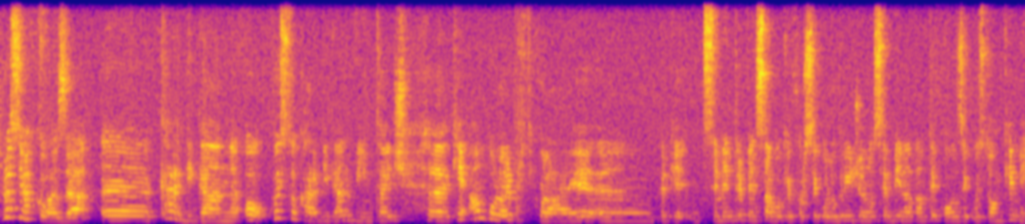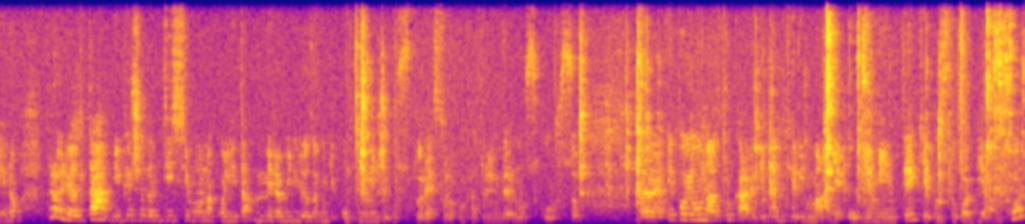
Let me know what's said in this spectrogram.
Prossima cosa, eh, cardigan, ho oh, questo cardigan vintage eh, che ha un colore particolare eh, perché se mentre pensavo che forse quello grigio non si abbina a tante cose questo anche meno però in realtà mi piace tantissimo, una qualità meravigliosa quindi ovviamente questo resto l'ho comprato l'inverno scorso. Eh, e poi ho un altro cardigan che rimane ovviamente che è questo qua bianco.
